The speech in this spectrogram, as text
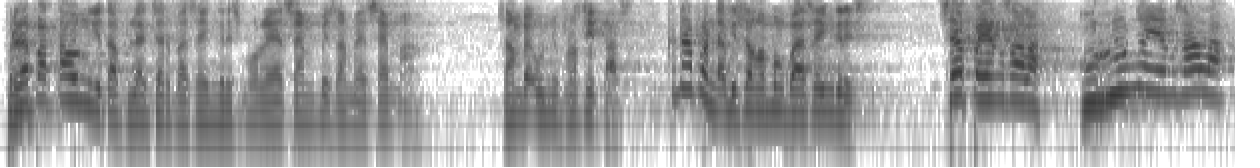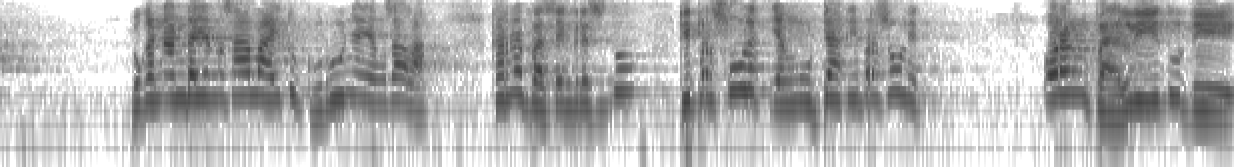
Berapa tahun kita belajar bahasa Inggris mulai SMP sampai SMA, sampai universitas. Kenapa tidak bisa ngomong bahasa Inggris? Siapa yang salah? Gurunya yang salah. Bukan Anda yang salah, itu gurunya yang salah. Karena bahasa Inggris itu dipersulit, yang mudah dipersulit. Orang Bali itu di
